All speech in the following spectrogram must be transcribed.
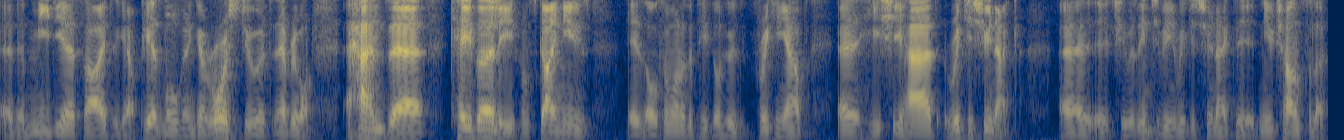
uh, the media side. You got Piers Morgan, you Rory Stewart, and everyone. And uh, Kay Burley from Sky News is also one of the people who's freaking out. Uh, he she had Ricky Sunak uh, she was interviewing Rishi Sunak, the new chancellor,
